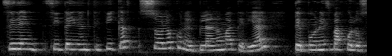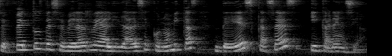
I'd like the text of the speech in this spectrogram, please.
Si, te identificas solo con el plano material, te pones bajo los efectos de severas realidades económicas de escasez y carencia.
